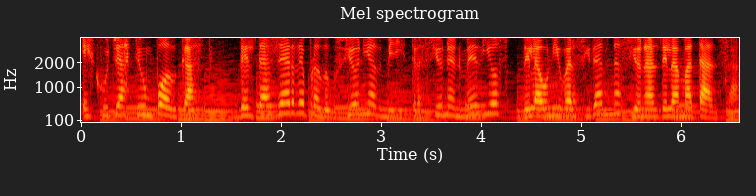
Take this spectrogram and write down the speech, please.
Escuchaste un podcast del Taller de Producción y Administración en Medios de la Universidad Nacional de La Matanza.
